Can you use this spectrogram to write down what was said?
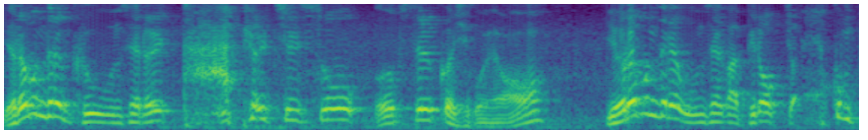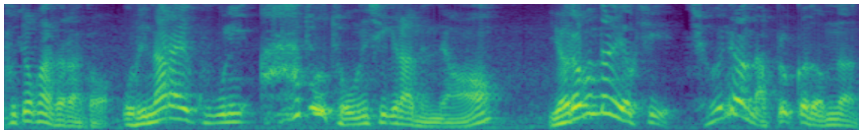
여러분들은 그 운세를 다 펼칠 수 없을 것이고요 여러분들의 운세가 비록 조금 부족하더라도 우리나라의 구군이 아주 좋은 시기라면요. 여러분들 역시 전혀 나쁠 것 없는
